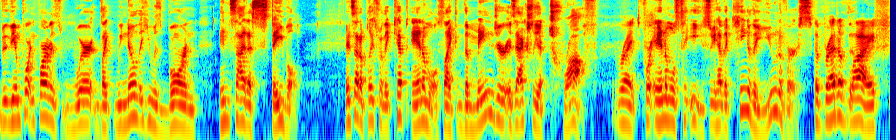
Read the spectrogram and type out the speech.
the, the important part is where like we know that he was born inside a stable, inside a place where they kept animals. Like the manger is actually a trough right. for animals to eat. So you have the king of the universe, The bread of life,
